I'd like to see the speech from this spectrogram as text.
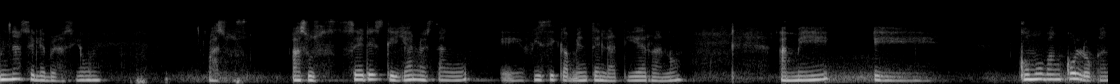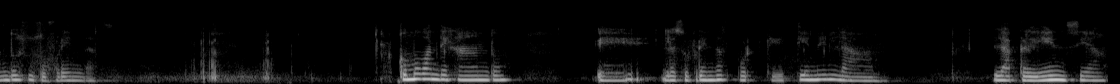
una celebración a sus, a sus seres que ya no están eh, físicamente en la tierra, ¿no? Amé eh, cómo van colocando sus ofrendas, cómo van dejando eh, las ofrendas porque tienen la, la creencia,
